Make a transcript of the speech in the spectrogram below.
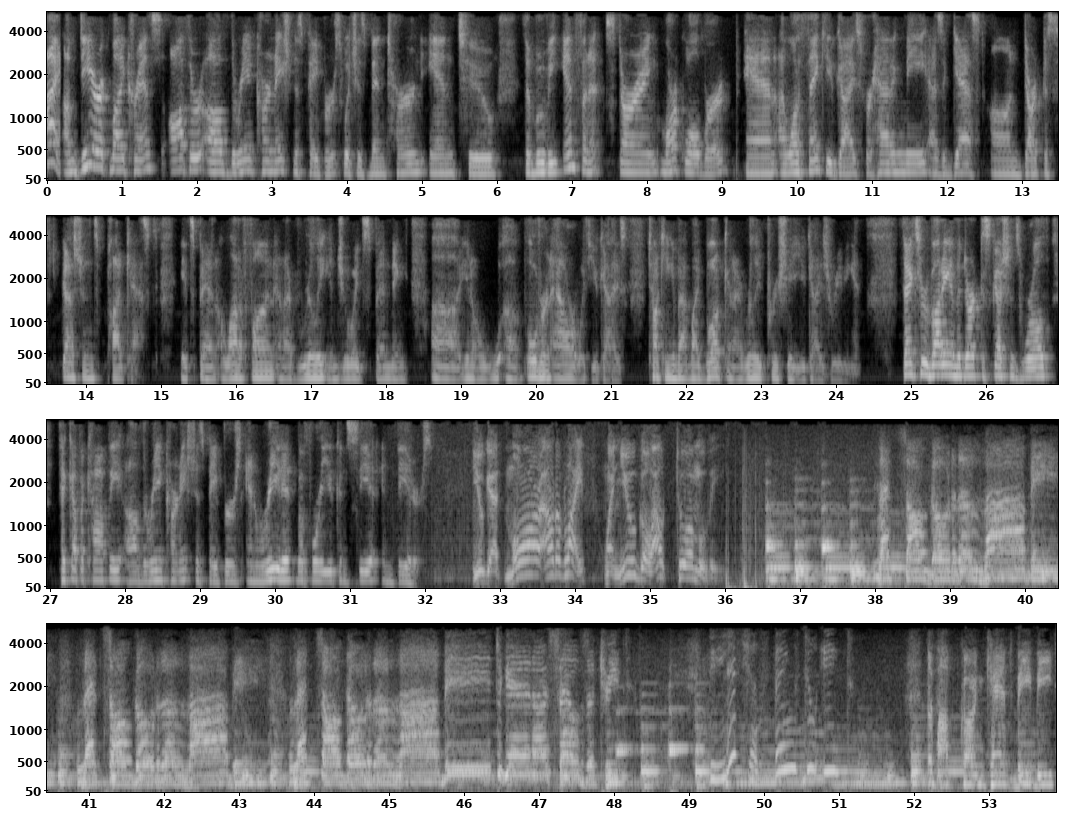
Hi, I'm D. Eric Maikranz, author of The Reincarnationist Papers, which has been turned into the movie Infinite, starring Mark Wahlberg. And I want to thank you guys for having me as a guest on Dark Discussions podcast. It's been a lot of fun, and I've really enjoyed spending, uh, you know, uh, over an hour with you guys talking about my book, and I really appreciate you guys reading it. Thanks, everybody in the Dark Discussions world. Pick up a copy of The Reincarnationist Papers and read it before you can see it in theaters. You get more out of life when you go out to a movie. Let's all go to the lobby. Let's all go to the lobby. Let's all go to the lobby to get ourselves a treat. Delicious things to eat. The popcorn can't be beat.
